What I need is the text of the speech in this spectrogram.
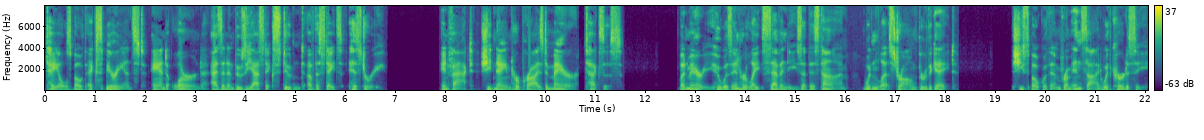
Tales both experienced and learned as an enthusiastic student of the state's history. In fact, she'd named her prized mare Texas. But Mary, who was in her late 70s at this time, wouldn't let Strong through the gate. She spoke with him from inside with courtesy,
